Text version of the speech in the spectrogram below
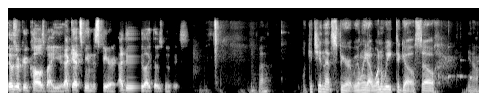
those are good calls by you. That gets me in the spirit. I do like those movies. Well, we'll get you in that spirit. We only got one week to go, so you know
